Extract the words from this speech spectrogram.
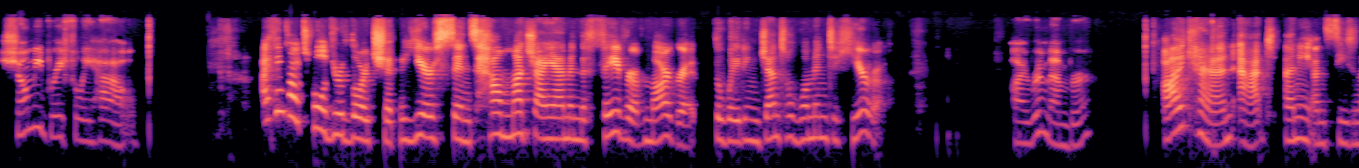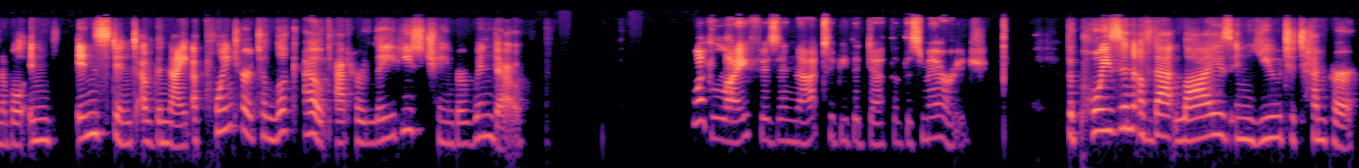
Show me briefly how. I think I told your lordship a year since how much I am in the favor of Margaret, the waiting gentlewoman to Hero. I remember. I can, at any unseasonable in- instant of the night, appoint her to look out at her lady's chamber window. What life is in that to be the death of this marriage? The poison of that lies in you to temper.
